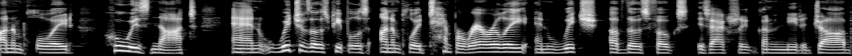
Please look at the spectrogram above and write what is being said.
unemployed who is not, and which of those people is unemployed temporarily, and which of those folks is actually going to need a job,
